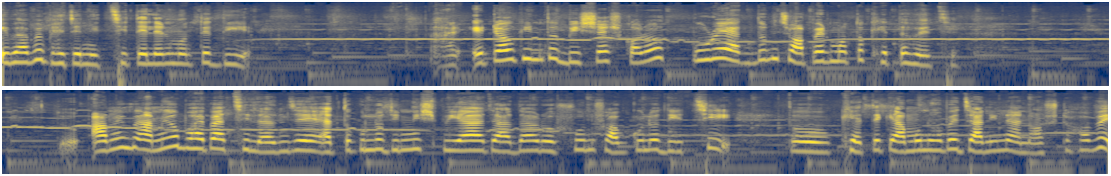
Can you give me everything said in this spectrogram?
এইভাবে ভেজে নিচ্ছি তেলের মধ্যে দিয়ে। আর এটাও কিন্তু বিশ্বাস করো, পুরো একদম চপের মতো খেতে হয়েছে। তো আমি, আমিও ভয় পাচ্ছিলাম যে এতগুলো জিনিস, পেঁয়াজ, আদা, রসুন সবগুলো দিচ্ছি, তো খেতে কেমন হবে জানি না, নষ্ট হবে।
